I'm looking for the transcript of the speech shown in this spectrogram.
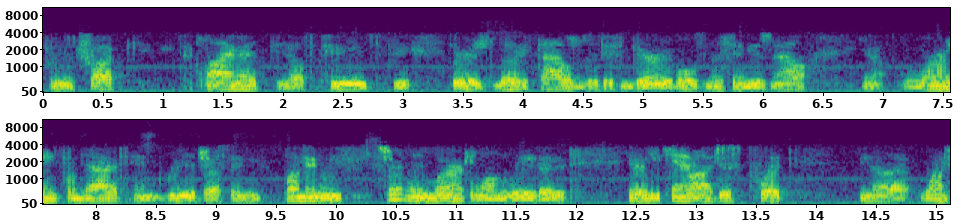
from the truck, the climate, the altitudes. The, there's literally thousands of different variables, and this thing is now, you know, learning from that and readjusting. One thing we've certainly learned along the way that, you know, you cannot just put you know, one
